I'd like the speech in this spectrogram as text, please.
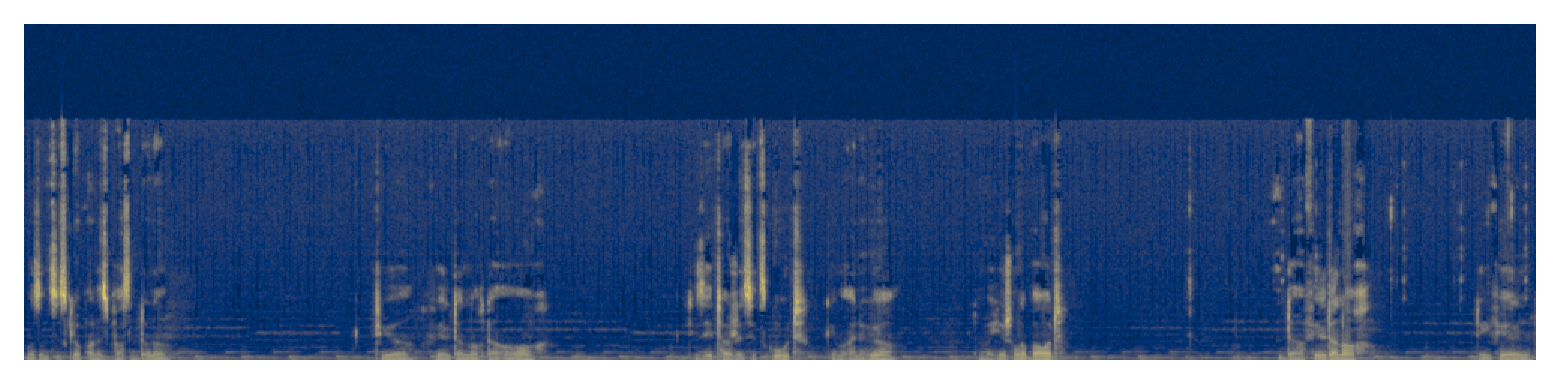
Aber sonst ist, glaube ich, alles passend, oder? Tür fehlt dann noch, da auch. Diese Etage ist jetzt gut. Gehen wir eine höher. Das haben wir hier schon gebaut. Da fehlt er noch. Die fehlen.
